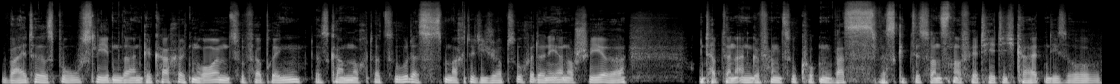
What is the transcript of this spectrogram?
weiteres Berufsleben da in gekachelten Räumen zu verbringen. Das kam noch dazu. Das machte die Jobsuche dann eher noch schwerer. Und habe dann angefangen zu gucken, was, was gibt es sonst noch für Tätigkeiten, die so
